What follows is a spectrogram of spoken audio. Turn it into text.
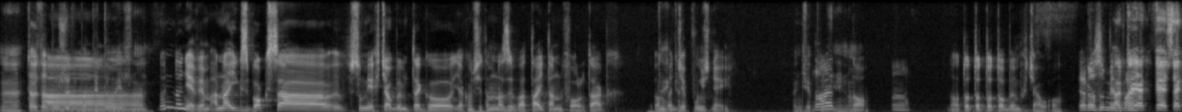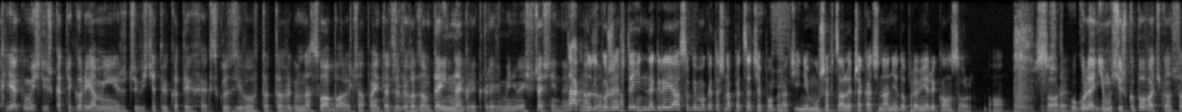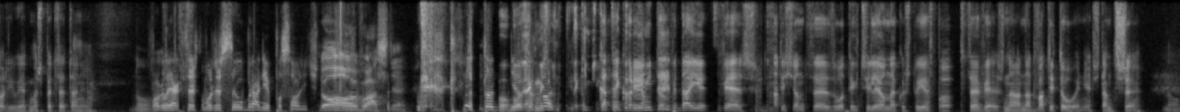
e, to za duży chyba tytuł jest. No. No, no nie wiem, a na Xboxa w sumie chciałbym tego, jak on się tam nazywa, Titanfall, tak? On Titanfall. będzie później. Będzie No, później. No. No, No, to, to, to, to bym chciał, o. ja rozumiem. Ale to Mike. jak wiesz, jak, jak myślisz kategoriami rzeczywiście tylko tych ekskluzywów, to to wygląda słabo, ale trzeba pamiętać, że wychodzą te inne gry, które wymieniłeś wcześniej. Tak, Tak, no tylko, że w te inne gry ja sobie mogę też na PC pograć i nie muszę wcale czekać na nie do premiery konsol. No, pff, sorry. W ogóle nie musisz kupować konsoli, jak masz PC, nie? No. W ogóle jak chcesz, to możesz sobie ubranie posolić. No, O, właśnie. to Bo, nie bo jak myślę takimi kategoriami, to wydaje, wiesz, 2000 zł, czy ile ona kosztuje w Polsce, wiesz, na, na dwa tytuły, nie? Czy tam trzy. No.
